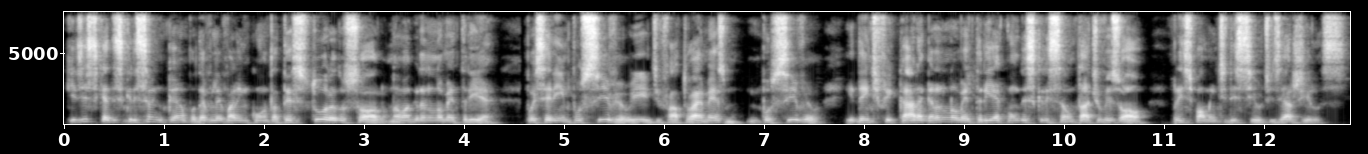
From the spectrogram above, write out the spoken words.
que diz que a descrição em campo deve levar em conta a textura do solo, não a granulometria, pois seria impossível, e de fato é mesmo, impossível identificar a granulometria com descrição tátil-visual, principalmente de siltes e argilas.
